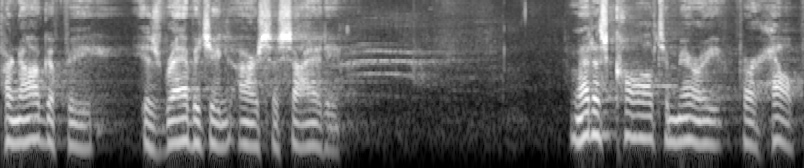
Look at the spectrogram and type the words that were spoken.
pornography is ravaging our society. Let us call to Mary for help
